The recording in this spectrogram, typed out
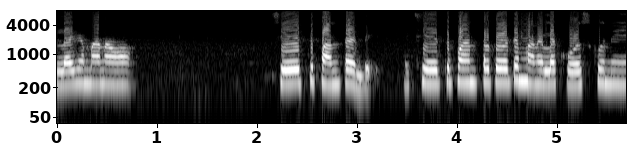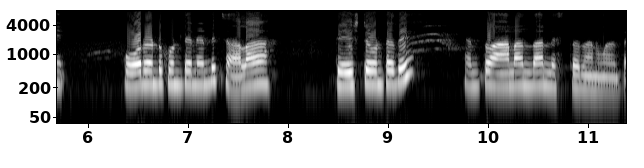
ఇలాగే మనం చేతి పంట అండి. ఈ చేతి పంటతోటి మనం ఇలా కోసుకుని కూర వండుకుంటేనండి చాలా టేస్ట్ ఉంటుంది ఎంతో ఆనందాన్ని ఇస్తుంది అనమాట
